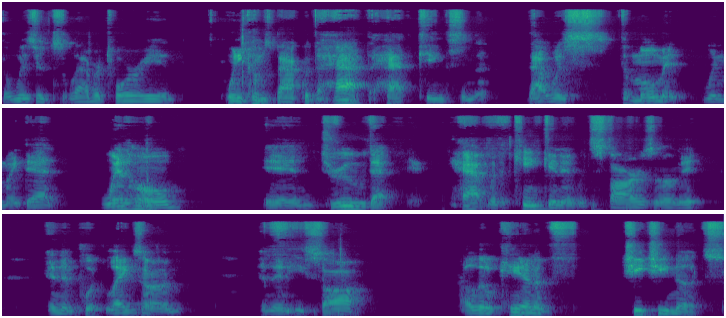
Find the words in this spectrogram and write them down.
the wizard's laboratory. And when he comes back with the hat, the hat kinks. And that that was the moment when my dad went home and drew that hat with a kink in it with stars on it and then put legs on him. And then he saw a little can of Chi Chi nuts.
